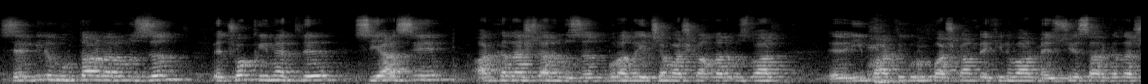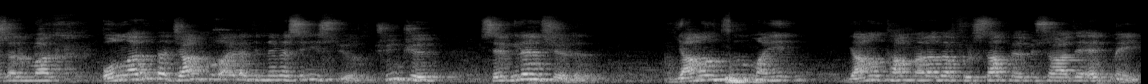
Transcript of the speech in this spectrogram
sevgili muhtarlarımızın ve çok kıymetli siyasi arkadaşlarımızın, burada ilçe başkanlarımız var, e, İyi Parti Grup Başkan Vekili var, meclis üyesi arkadaşlarım var. Onların da can kulağıyla dinlemesini istiyorum. Çünkü sevgili hemşehrilerim, yanıltılmayın, yanıltanlara da fırsat ve müsaade etmeyin.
